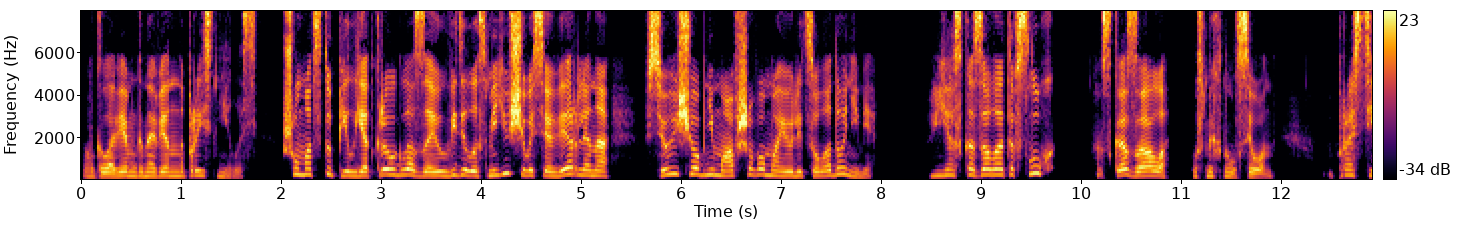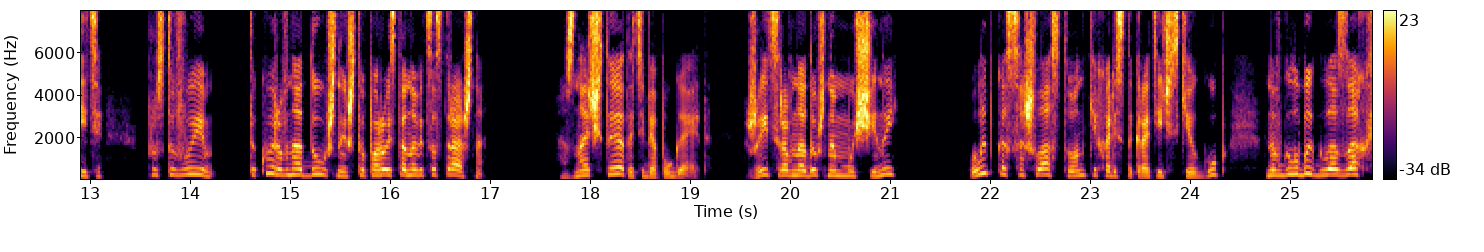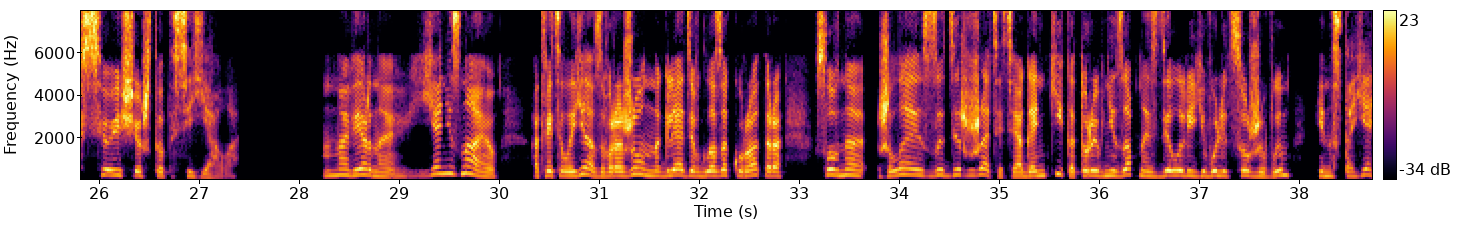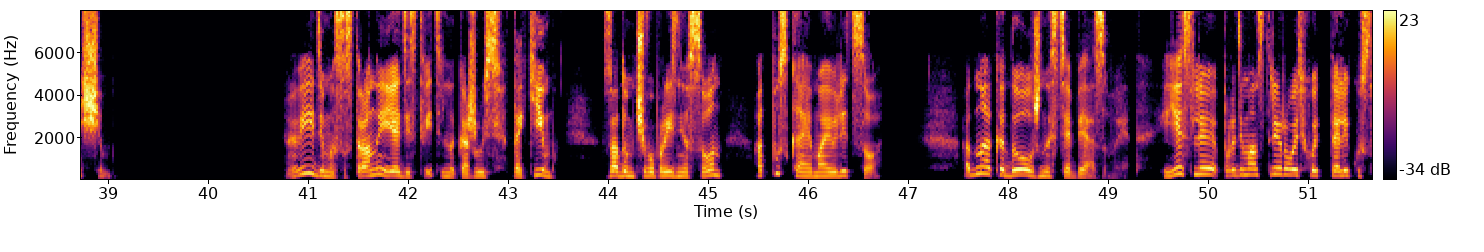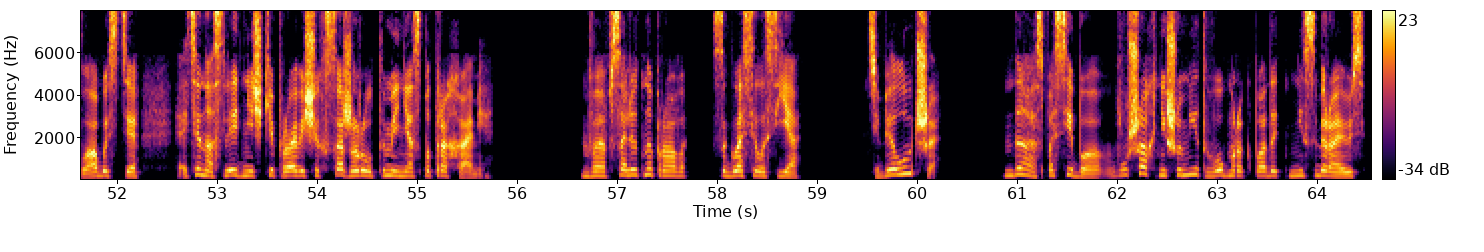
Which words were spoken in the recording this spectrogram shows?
В голове мгновенно прояснилось. Шум отступил, я открыла глаза и увидела смеющегося Верлина, все еще обнимавшего мое лицо ладонями. «Я сказала это вслух?» «Сказала», — усмехнулся он. «Простите, просто вы такой равнодушный, что порой становится страшно». «Значит, это тебя пугает. Жить с равнодушным мужчиной?» Улыбка сошла с тонких аристократических губ, но в голубых глазах все еще что-то сияло. «Наверное, я не знаю», — ответила я, завороженно глядя в глаза куратора, словно желая задержать эти огоньки, которые внезапно сделали его лицо живым и настоящим. «Видимо, со стороны я действительно кажусь таким», — задумчиво произнес он, отпуская мое лицо. «Однако должность обязывает. Если продемонстрировать хоть талику слабости, эти наследнички правящих сожрут меня с потрохами». «Вы абсолютно правы», — согласилась я. «Тебе лучше?» «Да, спасибо. В ушах не шумит, в обморок падать не собираюсь».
